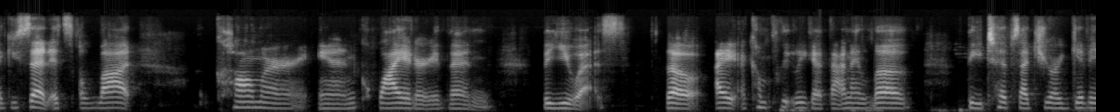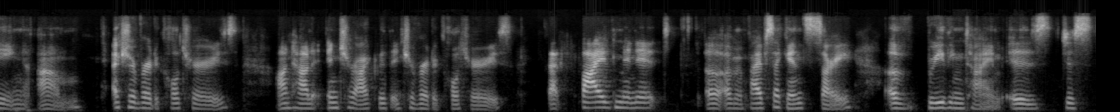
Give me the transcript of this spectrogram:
Like you said, it's a lot calmer and quieter than the US. So I, I completely get that. And I love the tips that you are giving um, extroverted cultures on how to interact with introverted cultures. That five minutes, uh, I mean, five seconds, sorry, of breathing time is just,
